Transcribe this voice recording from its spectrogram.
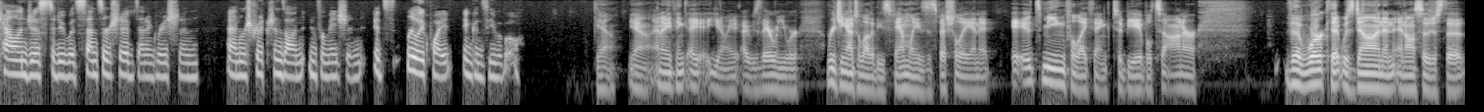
challenges to do with censorship, denigration, and restrictions on information. It's really quite inconceivable. Yeah, yeah, and I think I, you know, I, I was there when you were reaching out to a lot of these families, especially, and it it's meaningful. I think to be able to honor the work that was done and, and also just the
